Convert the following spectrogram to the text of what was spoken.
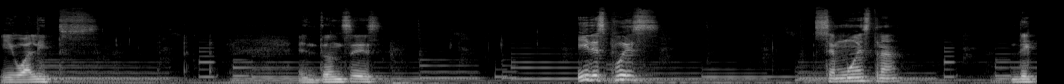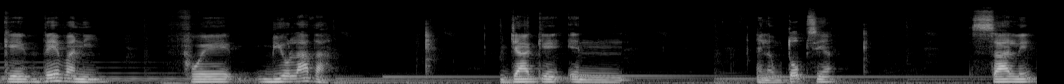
Igualitos. Entonces... Y después se muestra de que Devani fue violada, ya que en, en la autopsia sale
